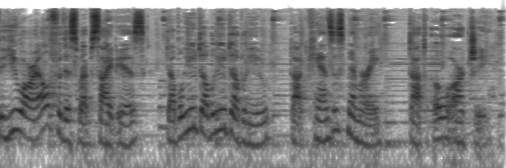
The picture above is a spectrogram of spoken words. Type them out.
The URL for this website is www.kansasmemory.org.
